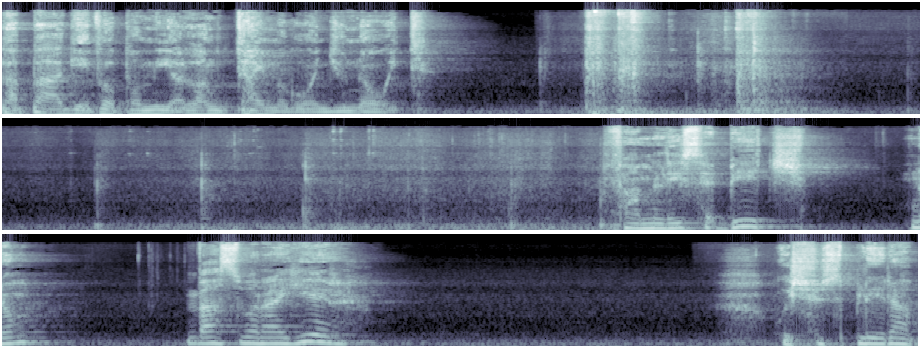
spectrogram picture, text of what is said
Papa gave up on me a long time ago and you know it. Family's a bitch. No? That's what I hear. We should split up.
